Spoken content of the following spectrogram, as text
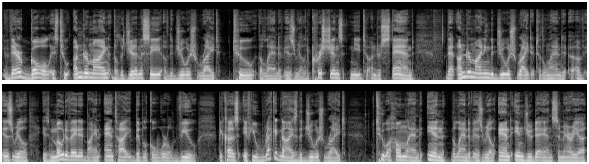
Their goal is to undermine the legitimacy of the Jewish right to the land of Israel. And Christians need to understand that undermining the Jewish right to the land of Israel is motivated by an anti biblical worldview. Because if you recognize the Jewish right to a homeland in the land of Israel and in Judea and Samaria,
